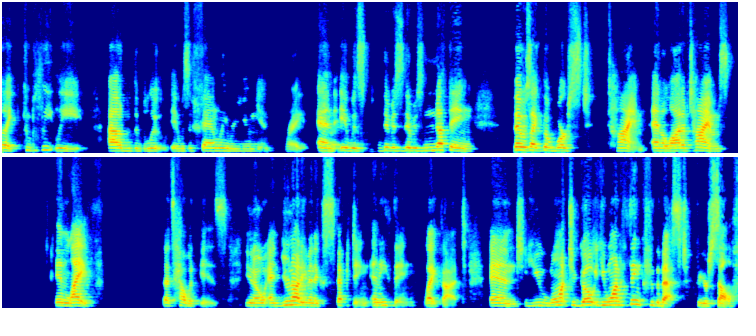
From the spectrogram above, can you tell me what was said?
like completely out of the blue. It was a family reunion, right? And right. it was there was there was nothing that was like the worst time. And a lot of times in life, that's how it is, you know, and you're not even expecting anything like that and you want to go you want to think for the best for yourself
